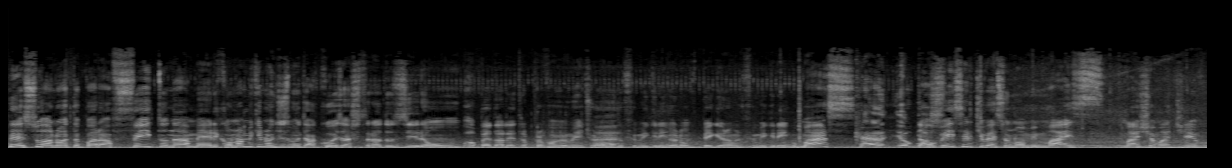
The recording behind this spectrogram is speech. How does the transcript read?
Bem, sua nota para Feito na América. Um nome que não diz muita coisa, acho que traduziram ao pé da letra, provavelmente o nome É. do filme gringo. Eu não peguei o nome do filme gringo, mas. Cara, eu gosto. Talvez se ele tivesse um nome mais, mais chamativo,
